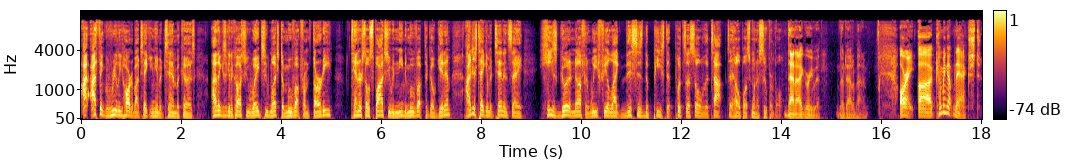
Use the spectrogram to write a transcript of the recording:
I, I think really hard about taking him at 10 because I think it's going to cost you way too much to move up from 30, 10 or so spots you would need to move up to go get him. I just take him at 10 and say, he's good enough, and we feel like this is the piece that puts us over the top to help us win a Super Bowl. That I agree with. No doubt about it. All right. Uh, coming up next,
